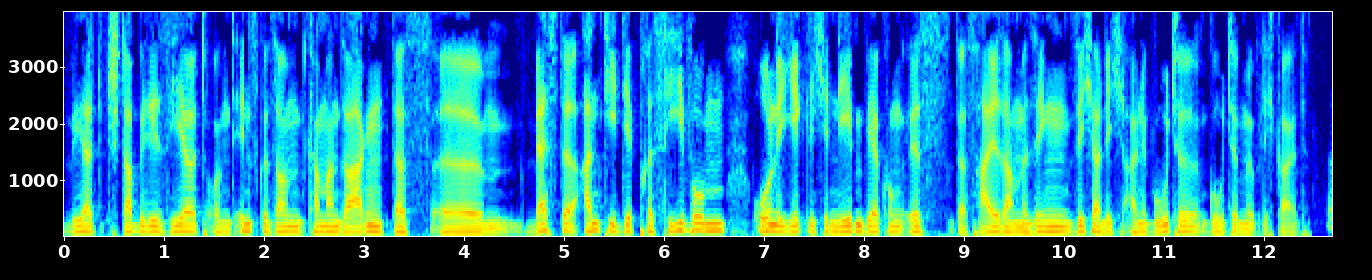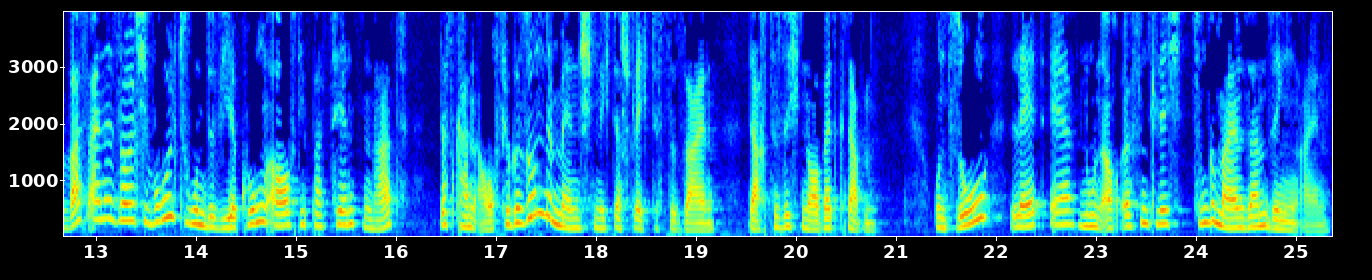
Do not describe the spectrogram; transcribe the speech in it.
wird stabilisiert und insgesamt kann man sagen, das ähm, beste Antidepressivum ohne jegliche Nebenwirkung ist das heilsame Singen sicherlich eine gute, gute Möglichkeit. Was eine solche wohltuende Wirkung auf die Patienten hat, das kann auch für gesunde Menschen nicht das Schlechteste sein, dachte sich Norbert Knappen. Und so lädt er nun auch öffentlich zum gemeinsamen Singen ein.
